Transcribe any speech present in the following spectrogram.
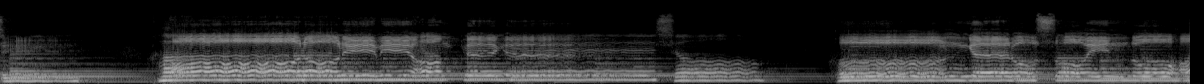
가신 하나님이 함께 계셔 훈계로서 인도하며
